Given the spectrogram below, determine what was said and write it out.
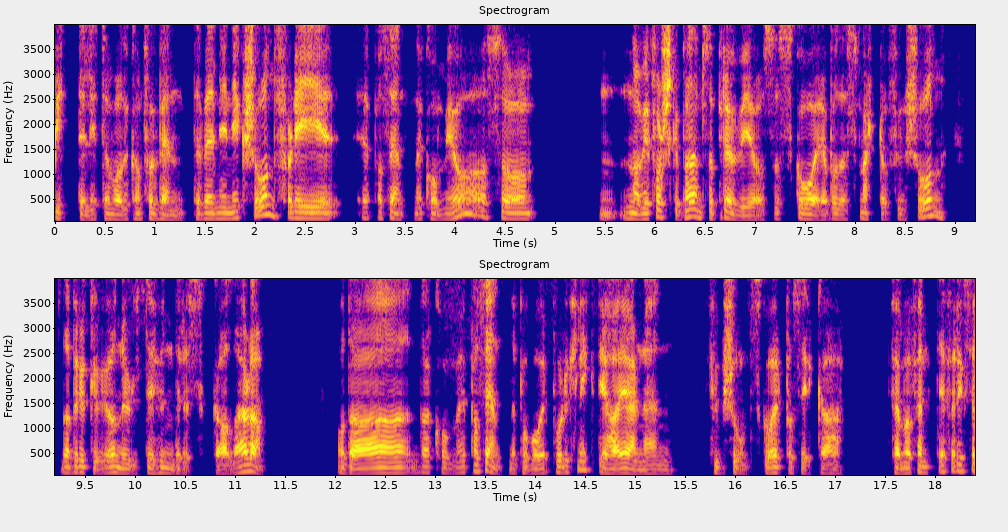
bitte litt om hva du kan forvente ved en injeksjon, fordi pasientene kommer jo, og så når vi forsker på dem, så prøver vi også å score både smerte og funksjon. Da bruker vi jo 0 til 100-skalaer, da. Og da, da, kommer pasientene på vår poliklinikk, de har gjerne en funksjonsscore på ca. 55 f.eks.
